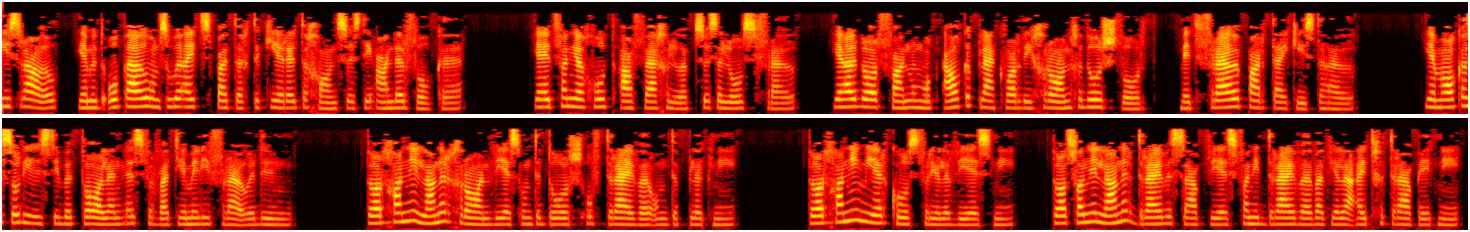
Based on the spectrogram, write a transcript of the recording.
Israël, je moet ophouden om so uitspattig te keren te gaan soos die ander volken. Jy het van je God af weggeloop soos een los vrou. Jy hou daarvan om op elke plek waar die graan gedorst wordt, met vrouwenpartijkies te hou. Je maak aso die is die betaling is voor wat je met die vrouwen doen. Daar gaan niet langer graan wees om te dors of drijven om te pluk nie. Daar gaan niet meer koos voor jullie wees nie. Daar sal nie langer drijven sap wees van die drijven wat jullie uitgetrap het nie.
